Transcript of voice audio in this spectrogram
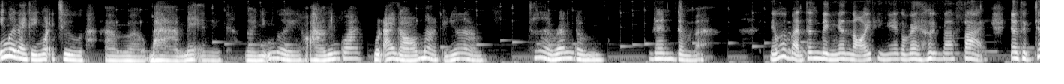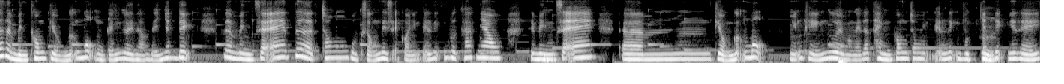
Những người này thì ngoại trừ à, bà mẹ rồi những người họ hàng liên quan. Một ai đó mà kiểu như là rất là random. Random à? Nếu mà bản thân mình nói thì nghe có vẻ hơi ba phải. Nhưng thực chất là mình không kiểu ngưỡng mộ một cái người nào đấy nhất định. Tức là mình sẽ tức là trong cuộc sống thì sẽ có những cái lĩnh vực khác nhau. Thì mình ừ. sẽ um, kiểu ngưỡng mộ những cái người mà người ta thành công trong những cái lĩnh vực nhất ừ. định như thế.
